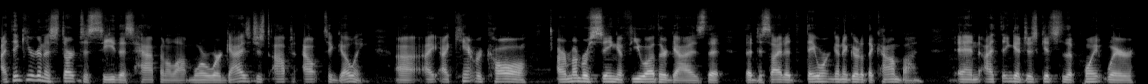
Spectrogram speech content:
I think you're going to start to see this happen a lot more where guys just opt out to going. Uh, I, I, can't recall. I remember seeing a few other guys that that decided that they weren't going to go to the combine, and I think it just gets to the point where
